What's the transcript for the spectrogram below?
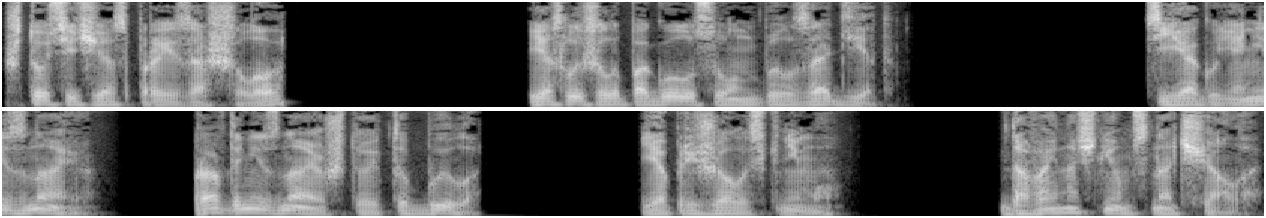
Что сейчас произошло? Я слышала по голосу, он был задет. Тьягу я не знаю. Правда, не знаю, что это было. Я прижалась к нему. Давай начнем сначала.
